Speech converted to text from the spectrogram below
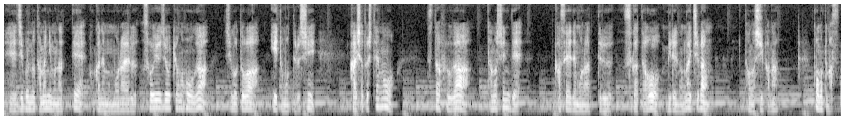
えー、自分のためにもなってお金ももらえるそういう状況の方が仕事はいいと思ってるし会社としてもスタッフが楽しんで稼いでもらってる姿を見れるのが一番楽しいかなと思ってます。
